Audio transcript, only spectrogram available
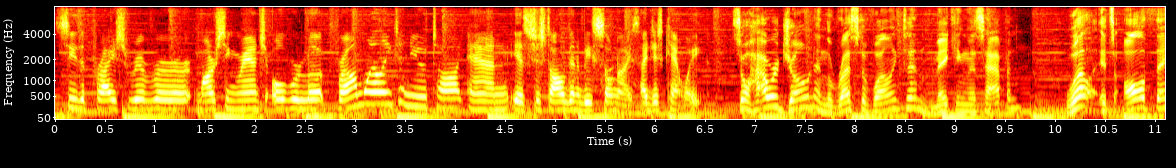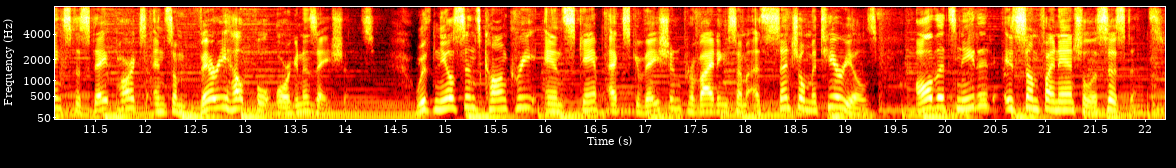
see the Price River Marsing Ranch overlook from Wellington, Utah, and it's just all going to be so nice. I just can't wait. So, how are Joan and the rest of Wellington making this happen? Well, it's all thanks to state parks and some very helpful organizations. With Nielsen's Concrete and Scamp Excavation providing some essential materials, all that's needed is some financial assistance.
